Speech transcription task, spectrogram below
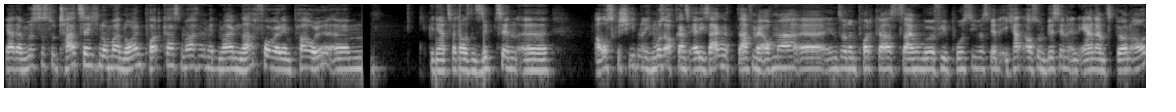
Ja, da müsstest du tatsächlich nochmal einen neuen Podcast machen mit meinem Nachfolger, dem Paul. Ähm, bin ja 2017 äh, ausgeschieden und ich muss auch ganz ehrlich sagen, darf man ja auch mal äh, in so einem Podcast sagen, wo man viel Positives redet. Ich hatte auch so ein bisschen ein Ehrenamts-Burnout.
